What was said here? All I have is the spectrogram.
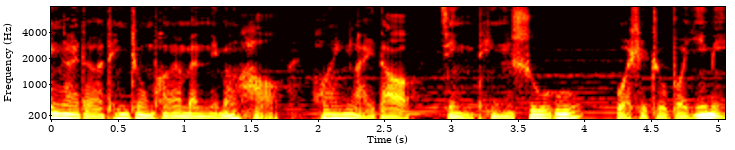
亲爱的听众朋友们，你们好，欢迎来到静听书屋，我是主播一米。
